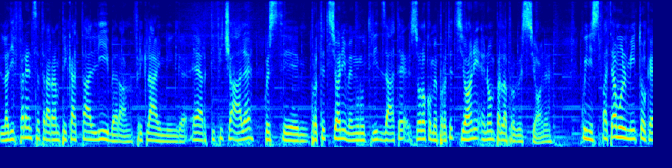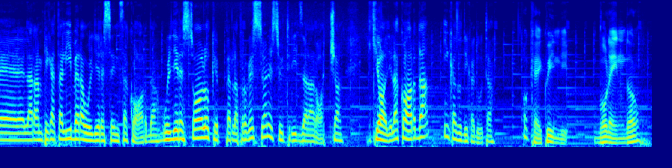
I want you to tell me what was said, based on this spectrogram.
la differenza tra arrampicata libera, free climbing e artificiale, queste mm, protezioni vengono utilizzate solo come protezioni e non per la progressione. Quindi sfatiamo il mito che l'arrampicata libera vuol dire senza corda, vuol dire solo che per la progressione si utilizza la roccia, i chiodi e la corda in caso di caduta. Ok, quindi volendo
